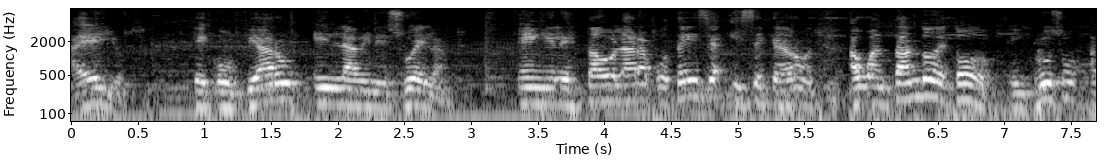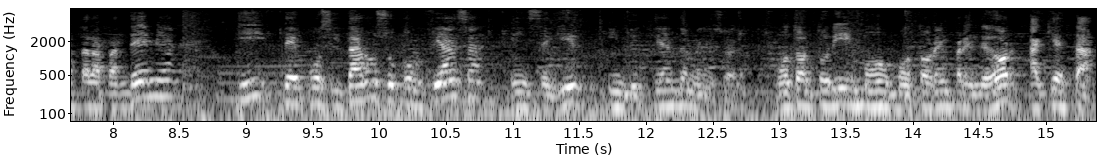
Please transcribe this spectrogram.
a ellos que confiaron en la Venezuela, en el estado Lara Potencia y se quedaron aquí, aguantando de todo, incluso hasta la pandemia y depositaron su confianza en seguir invirtiendo en Venezuela. Motor turismo, motor emprendedor, aquí está.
